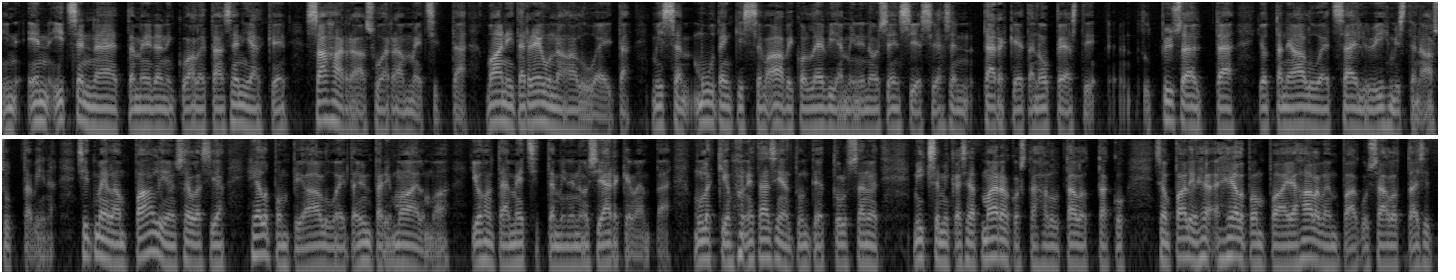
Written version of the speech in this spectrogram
niin en itse näe, että meidän niin aletaan sen jälkeen Saharaa suoraan metsittää, vaan niitä reuna-alueita, missä muutenkin se aavikon leviäminen olisi ensisijaisen tärkeää nopeasti pysäyttää, jotta ne alueet säilyy ihmisten asuttavina. Sitten meillä on paljon sellaisia helpompia alueita ympäri maailmaa, johon tämä metsittäminen olisi järkevämpää. Mullekin on monet asiantuntijat tullut sanoa, että miksi mikä sieltä Marokosta haluat aloittaa, kun se on paljon helpompaa ja halvempaa, kun sä aloittaisit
